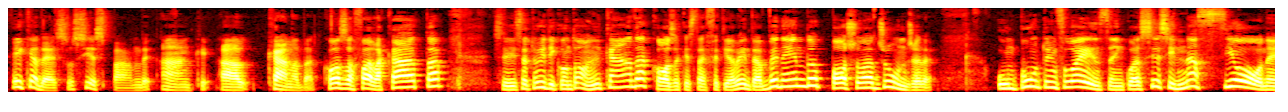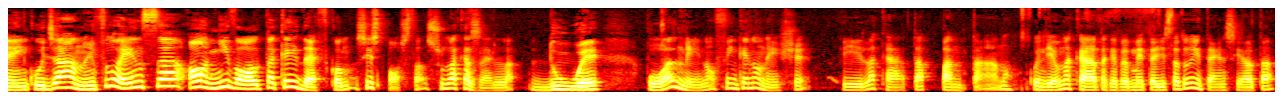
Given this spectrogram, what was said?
e che adesso si espande anche al Canada. Cosa fa la carta? Se gli Stati Uniti controllano il Canada, cosa che sta effettivamente avvenendo, possono aggiungere un punto influenza in qualsiasi nazione in cui già hanno influenza ogni volta che il DEFCON si sposta sulla casella 2 o almeno finché non esce la carta Pantano. Quindi è una carta che permette agli statunitensi in realtà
